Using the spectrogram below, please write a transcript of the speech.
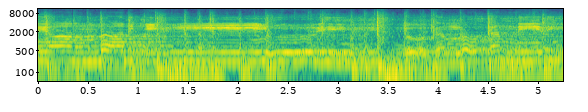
లోని ఆనందానికి లోకంలో కన్నీరి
